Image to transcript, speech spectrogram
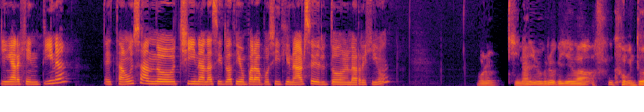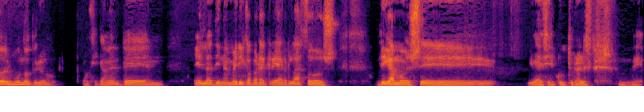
¿Y en Argentina? ¿Están usando China la situación para posicionarse del todo en la región? Bueno, China yo creo que lleva, como en todo el mundo, pero lógicamente en, en Latinoamérica, para crear lazos, digamos, eh, iba a decir culturales, pero me,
